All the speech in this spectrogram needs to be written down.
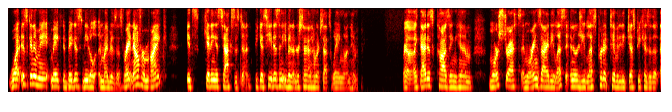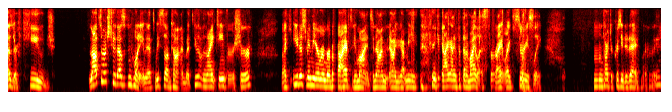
what is going to make, the biggest needle in my business? Right now for mike it's getting his taxes done because he doesn't even understand how much that's weighing on him. Right like that is causing him more stress and more anxiety less energy less productivity just because of the those are huge. Not so much 2020 I mean, that's we still have time but 2019 for sure. Like you just made me remember but i have to do mine. So now i'm now you got me thinking i gotta put that on my list right? Like seriously. I'm gonna talk to chrissy today. I'm like, okay,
